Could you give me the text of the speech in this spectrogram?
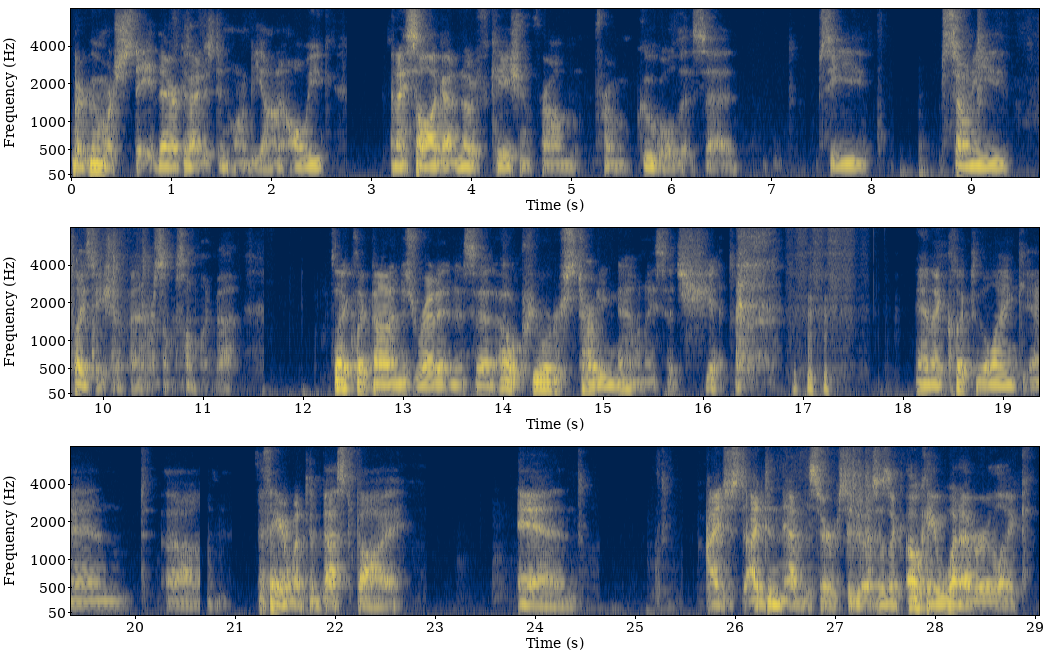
but I pretty much stayed there because I just didn't want to be on it all week. And I saw I got a notification from from Google that said, "See Sony PlayStation event" or something something like that. So I clicked on it and just read it, and it said, "Oh, pre-order starting now." And I said, "Shit." and I clicked the link, and um, I think I went to Best Buy, and I just I didn't have the service to do it. So I was like, okay, whatever. Like,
